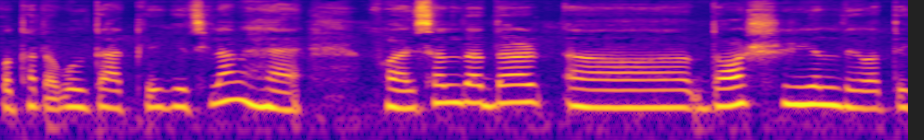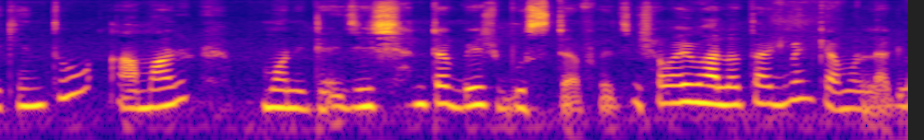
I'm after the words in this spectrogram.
কথাটা বলতে আটকে গেছিলাম। হ্যাঁ ফয়সাল দাদার দশ রিয়েল দেওয়াতে কিন্তু আমার মনিটাইজেশনটা বেশ বুস্ট আপ হয়েছে। সবাই ভালো থাকবেন, কেমন লাগল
